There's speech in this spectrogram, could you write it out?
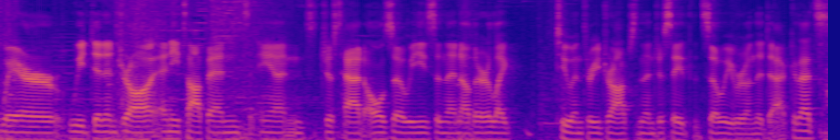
where we didn't draw any top end and just had all Zoes and then other like two and three drops and then just say that Zoe ruined the deck. That's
